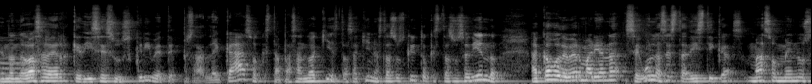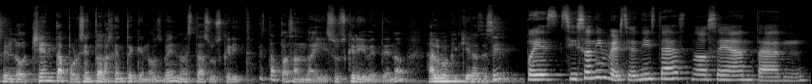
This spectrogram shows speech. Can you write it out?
En donde vas a ver que dice suscríbete. Pues hazle caso, ¿qué está pasando aquí? ¿Estás aquí? ¿No estás suscrito? ¿Qué está sucediendo? Acabo de ver, Mariana, según las estadísticas, más o menos el 80% de la gente que nos ve no está suscrita. ¿Qué está pasando ahí? Suscríbete, ¿no? ¿Algo que quieras decir? Pues si son inversionistas, no sean tan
